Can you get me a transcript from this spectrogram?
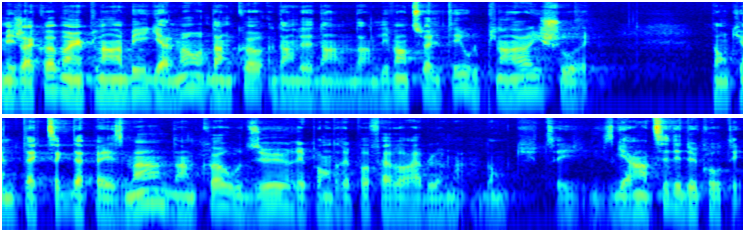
mais Jacob a un plan B également dans, l'éventualité où le plan A échouerait. Donc, il y a une tactique d'apaisement dans le cas où Dieu ne répondrait pas favorablement. Donc, il se garantit des deux côtés.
